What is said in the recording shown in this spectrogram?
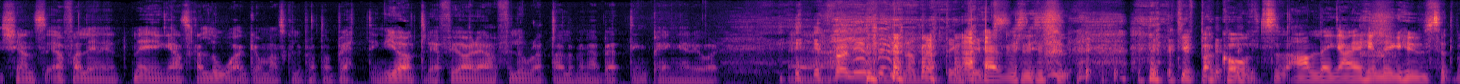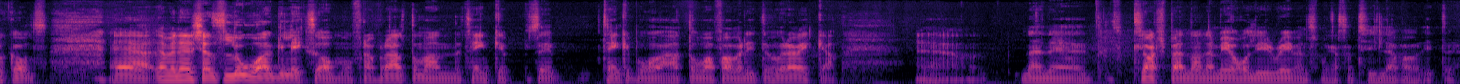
känns i alla fall enligt mig ganska låg om man skulle prata betting. Gör inte det för jag har redan förlorat alla mina bettingpengar i år. Följ inte dina bettingtips. Tippa Colts. Lägg huset på Colts. Eh, nej, men den känns låg liksom. Och framförallt om man tänker, tänker på att de var favoriter förra veckan. Eh, men eh, klart spännande. Men jag håller ju Ravens som ganska tydliga favoriter.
